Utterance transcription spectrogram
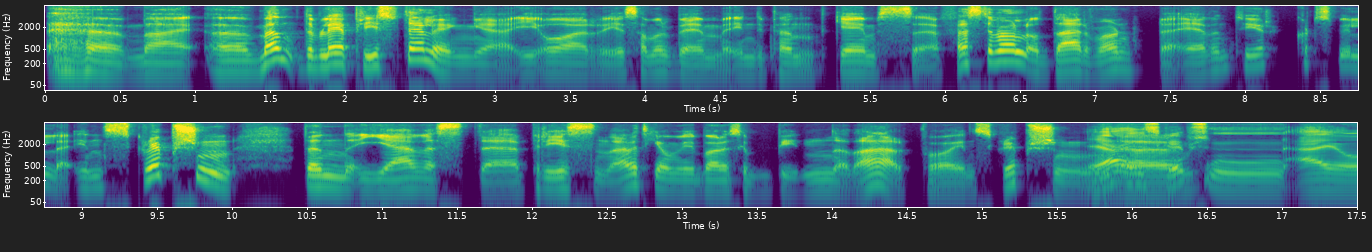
Nei. Uh, men det ble prisutdeling uh, i år i samarbeid med Independent Games uh, Festival, og der vant eventyrkortspillet Inscription den gjeveste prisen. Jeg vet ikke om vi bare skal begynne der, på Inscription. Ja, Inscription er jo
